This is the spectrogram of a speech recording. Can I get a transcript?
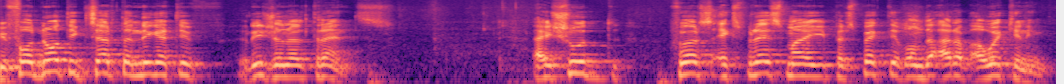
Before noting certain negative regional trends, I should first express my perspective on the Arab awakening,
